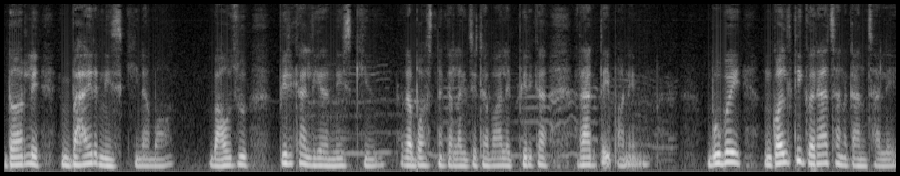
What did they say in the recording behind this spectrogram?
डरले बाहिर निस्किन म। भाउजू पिर्का लिएर निस्किन् र बस्नका लागि जेठाबाले पिर्का राख्दै भनिन् बुबै गल्ती गरेछन् कान्छाले।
